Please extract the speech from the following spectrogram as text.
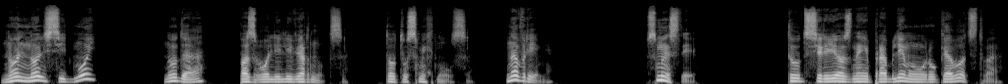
«007?» «Ну да, позволили вернуться». Тот усмехнулся. «На время». «В смысле?» «Тут серьезные проблемы у руководства»,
